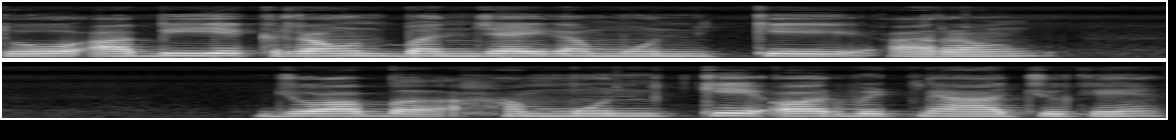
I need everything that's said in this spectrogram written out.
तो अभी एक राउंड बन जाएगा मून के अराउंड जो अब हम मून के ऑर्बिट में आ चुके हैं।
